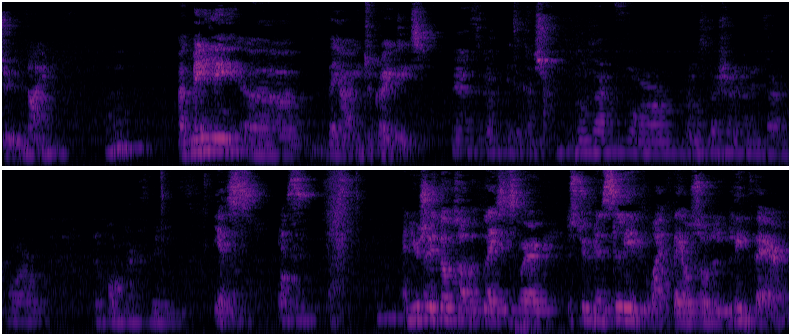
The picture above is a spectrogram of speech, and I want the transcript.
to nine. Mhm. But mainly uh, they are integrated Yes, but in the classroom. those are for, those special units are for the complex needs. Yes, yes. Okay. yes. And usually those are the places where the students live, like they also live there.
